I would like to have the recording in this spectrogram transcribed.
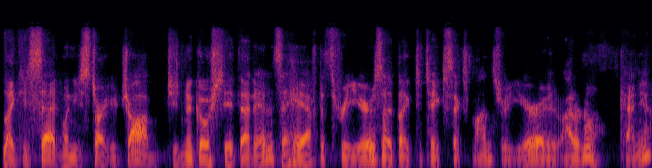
like you said, when you start your job, do you negotiate that in and say, "Hey, after three years, I'd like to take six months or a year"? I, I don't know. Can you?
